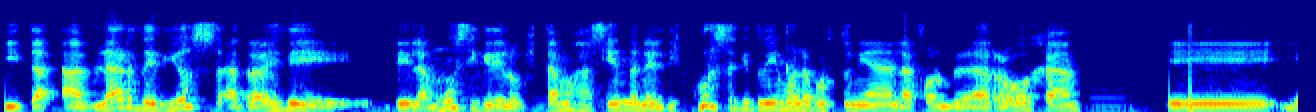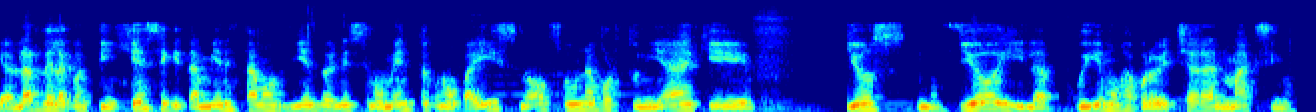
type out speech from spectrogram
Y hablar de Dios a través de, de la música y de lo que estamos haciendo en el discurso que tuvimos la oportunidad en la Fórmula Roja, eh, y hablar de la contingencia que también estamos viviendo en ese momento como país, ¿no? Fue una oportunidad que Dios nos dio y la pudimos aprovechar al máximo.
